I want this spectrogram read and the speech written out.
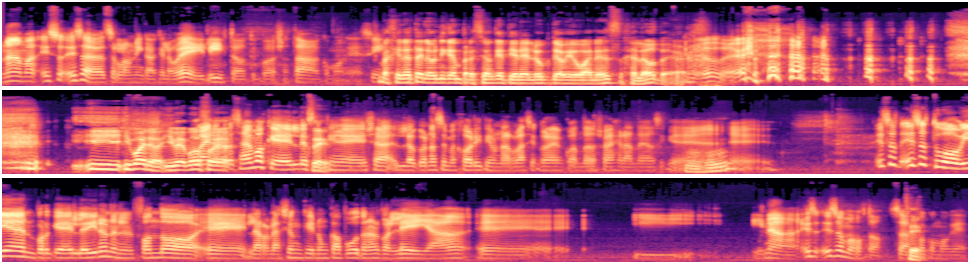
nada más, eso, esa debe ser la única que lo ve y listo, tipo, ya está, como que sí. Imagínate la única impresión que tiene Luke de Obi-Wan es Hello there. Hello there. Y, y bueno, y vemos. Bueno, eh, pero sabemos que él después Sí. tiene, ya lo conoce mejor y tiene una relación con él cuando ya es grande, así que... Eh, eso, eso estuvo bien, porque le dieron en el fondo eh, la relación que nunca pudo tener con Leia. eh, y, y nada, eso, eso me gustó. O sea, Sí. fue como que...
